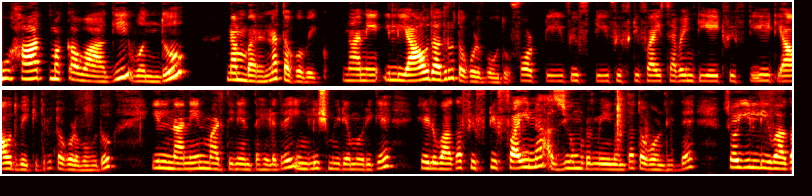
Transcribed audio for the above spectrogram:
ಊಹಾತ್ಮಕವಾಗಿ ಒಂದು ನಂಬರನ್ನು ತಗೋಬೇಕು. ನಾನು ಇಲ್ಲಿ ಯಾವುದಾದ್ರೂ ತೊಗೊಳ್ಬೋದು. Forty fifty fifty five seventy eight fifty eight ಯಾವ್ದು ಬೇಕಿದ್ರೂ ತೊಗೊಳ್ಬಹುದು. ಇಲ್ಲಿ ನಾನೇನು ಮಾಡ್ತೀನಿ ಅಂತ ಹೇಳಿದ್ರೆ ಇಂಗ್ಲೀಷ್ ಮೀಡಿಯಂ ಅವರಿಗೆ ಹೇಳುವಾಗ ಫಿಫ್ಟಿ ಫೈವ್ನ ಅಸ್ಯೂಮ್ಡ್ ಮೀನ್ ಅಂತ ತೊಗೊಂಡಿದ್ದೆ. ಸೊ ಇಲ್ಲಿ ಇವಾಗ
